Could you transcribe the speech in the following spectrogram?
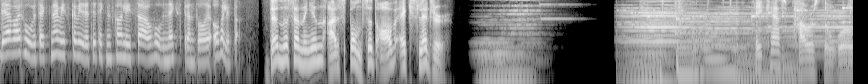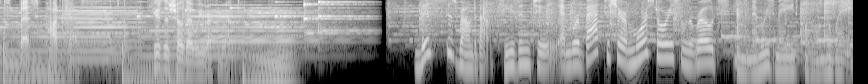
Det var hovedtrekkene. Vi skal videre til teknisk analyse av hovedindeks, brentolje og valuta. Denne sendingen er sponset av X-Leger. ACAST powers the world's best podcasts. Here's a show that we recommend. This is Roundabout Season 2, and we're back to share more stories from the road and the memories made along the way.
